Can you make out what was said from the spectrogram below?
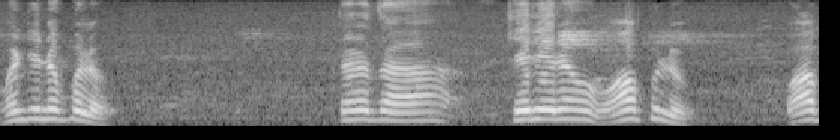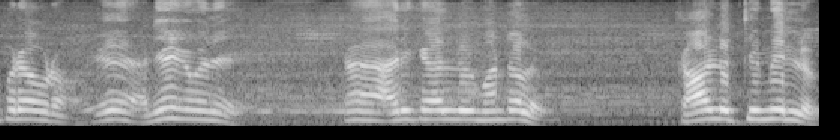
వంటి నొప్పులు తర్వాత శరీరం వాపులు వాపు రావడం ఏ అనేకమంది అరికాళ్ళు మంటలు కాళ్ళు తిమిళ్ళు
